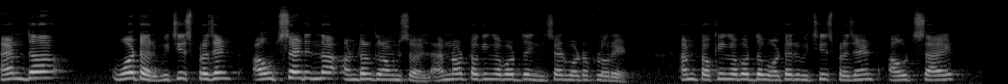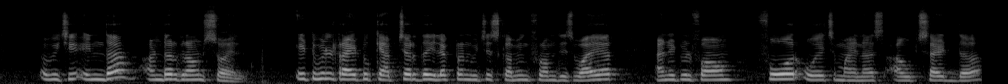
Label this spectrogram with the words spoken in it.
And the water which is present outside in the underground soil. I am not talking about the inside water flow rate. I am talking about the water which is present outside which is in the underground soil. It will try to capture the electron which is coming from this wire and it will form 4 OH minus outside the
